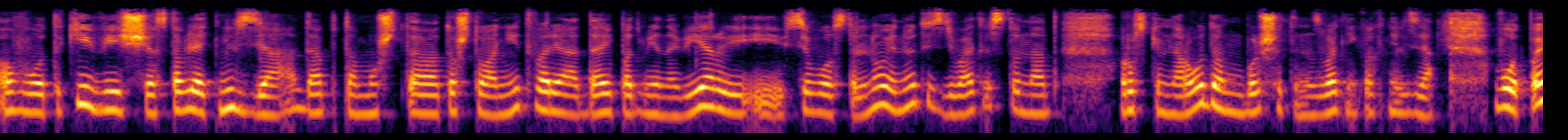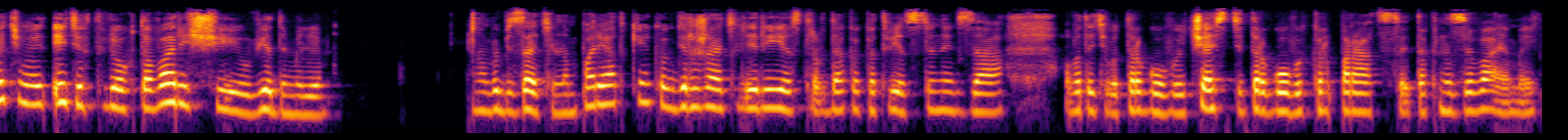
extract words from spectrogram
Вот. Такие вещи оставлять нельзя, да, потому что то, что они творят, да, и подмена веры, и всего остальное, ну, это издевательство над русским народом, больше это назвать никак нельзя. Вот, поэтому этих трех товарищей уведомили в обязательном порядке, как держатели реестров, да, как ответственных за вот эти вот торговые части торговых корпораций, так называемой,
